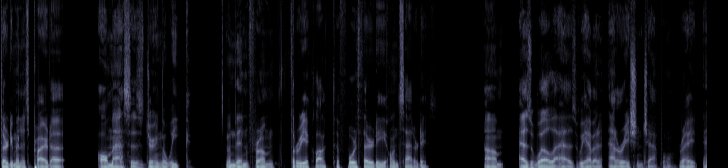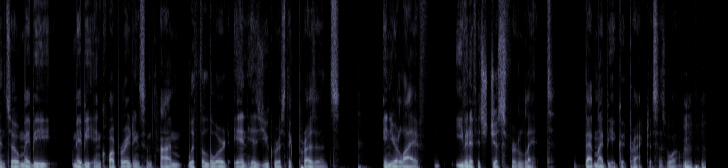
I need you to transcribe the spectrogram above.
30 minutes prior to all masses during the week, and then from three o'clock to 4:30 on Saturdays, um, as well as we have an adoration chapel, right? And so maybe maybe incorporating some time with the Lord in His Eucharistic presence in your life, even if it's just for Lent that might be a good practice as well. Mm-hmm.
